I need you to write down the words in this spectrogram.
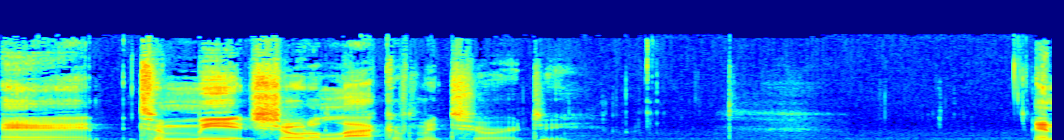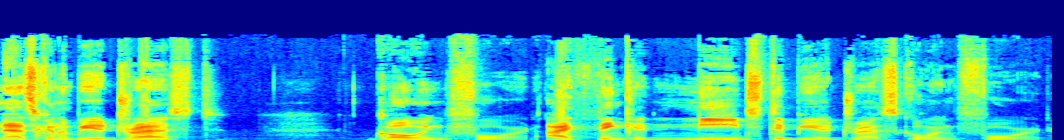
and to me, it showed a lack of maturity, and that's going to be addressed going forward. I think it needs to be addressed going forward.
